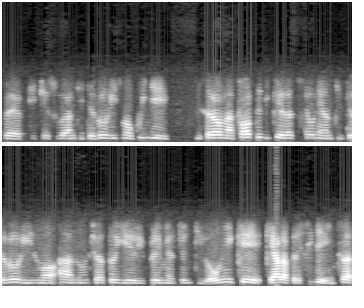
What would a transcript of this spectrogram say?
vertice sull'antiterrorismo, quindi ci sarà una forte dichiarazione antiterrorismo, ha annunciato ieri il Premier Gentiloni che, che ha la presidenza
